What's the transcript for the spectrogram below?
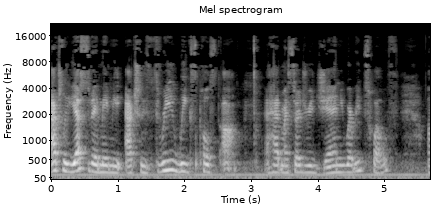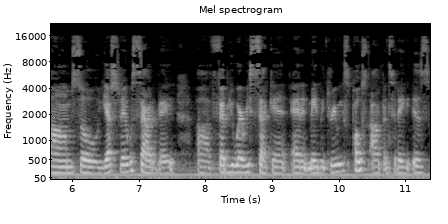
Actually, yesterday made me actually three weeks post-op. I had my surgery January 12th. Um, so yesterday was Saturday, uh, February 2nd, and it made me three weeks post-op. And today is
